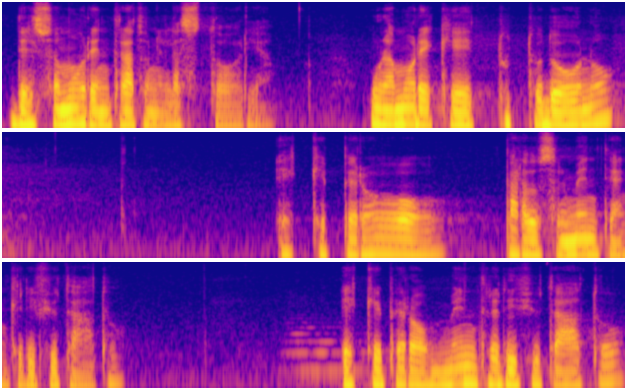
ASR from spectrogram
del suo amore entrato nella storia, un amore che è tutto dono e che però paradossalmente è anche rifiutato e che però mentre rifiutato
